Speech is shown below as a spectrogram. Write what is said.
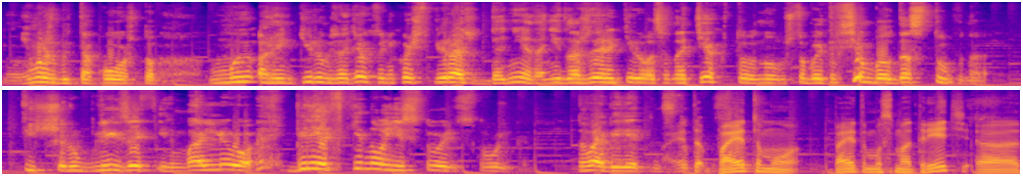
не может быть такого, что мы ориентируемся на тех, кто не хочет пиратить. Да нет, они должны ориентироваться на тех, кто, ну, чтобы это всем было доступно. Тысяча рублей за фильм, алло, билет в кино не стоит столько. Два билета не стоит. Это, поэтому Поэтому смотреть, э,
